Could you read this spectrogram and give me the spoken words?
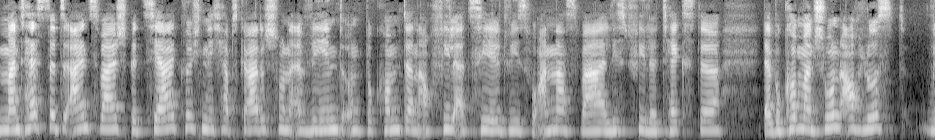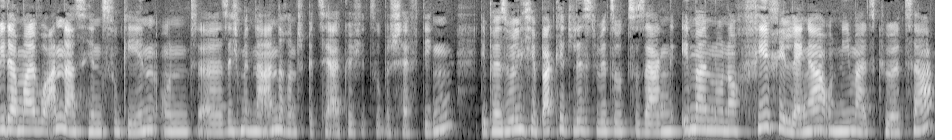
Man testet ein, zwei Spezialküchen, ich habe es gerade schon erwähnt, und bekommt dann auch viel erzählt, wie es woanders war, liest viele Texte. Da bekommt man schon auch Lust, wieder mal woanders hinzugehen und äh, sich mit einer anderen Spezialküche zu beschäftigen. Die persönliche Bucketlist wird sozusagen immer nur noch viel, viel länger und niemals kürzer.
